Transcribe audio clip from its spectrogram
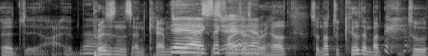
uh, t- uh, prisons and camps Yeah, where yeah, ISIS exactly, fighters yeah. were held. So not to kill them, but to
